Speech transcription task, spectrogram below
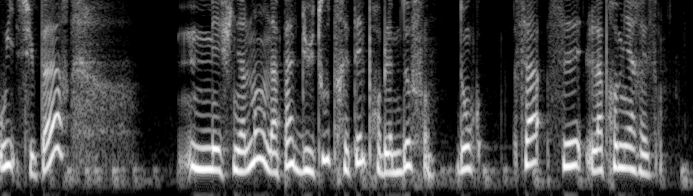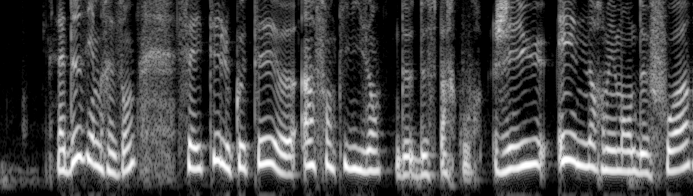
Oui, super. Mais finalement, on n'a pas du tout traité le problème de fond. Donc ça, c'est la première raison. La deuxième raison, ça a été le côté euh, infantilisant de, ce parcours. J'ai eu énormément de fois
